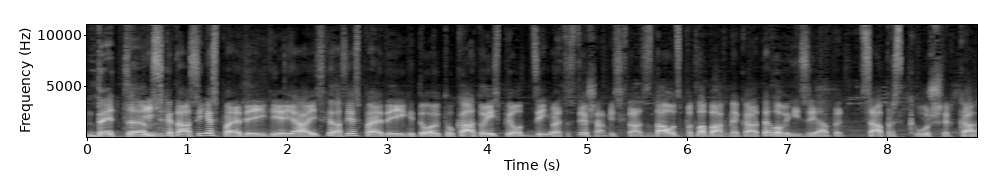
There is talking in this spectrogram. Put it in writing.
Bet, um, izskatās iespaidīgi, jā, izskatās iespaidīgi, to, to, kā to izpildu dzīvē. Tas tiešām izskatās daudz pat labāk nekā televīzijā, bet saprast, kurš ir, kā,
